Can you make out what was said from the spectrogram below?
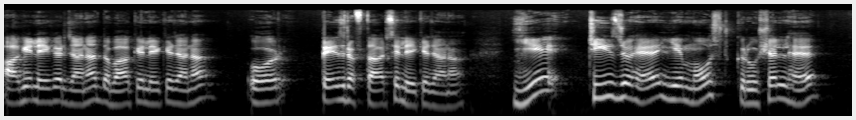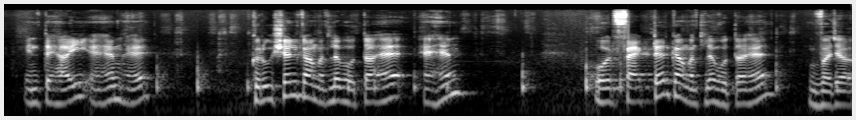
आगे लेकर जाना, दबा के लेके जाना, और तेज़ रफ्तार से लेके जाना। ये चीज़ जो है, ये मोस्ट क्रूशल है, इंतहाई अहम है। क्रूशल का मतलब होता है अहम और फैक्टर का मतलब होता है वजह।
